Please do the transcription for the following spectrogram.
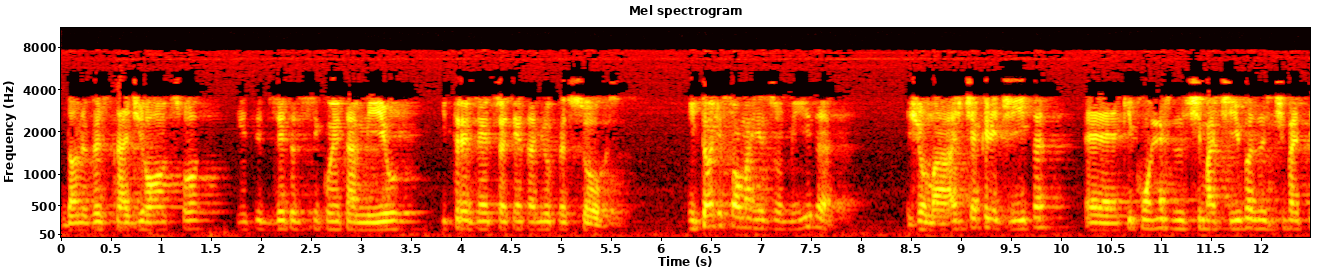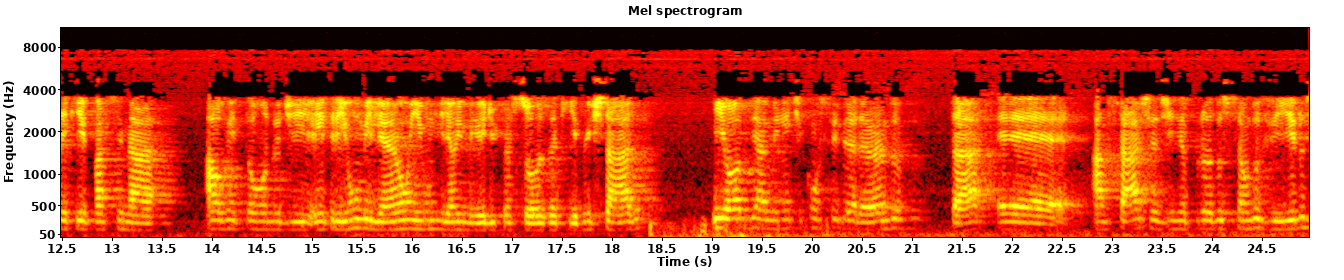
da Universidade de Oxford entre 250 mil e 380 mil pessoas. Então, de forma resumida, Gilmar, a gente acredita é, que com essas estimativas a gente vai ter que vacinar algo em torno de entre 1 milhão e 1 milhão e meio de pessoas aqui no estado e, obviamente, considerando tá, é, as taxas de reprodução do vírus,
